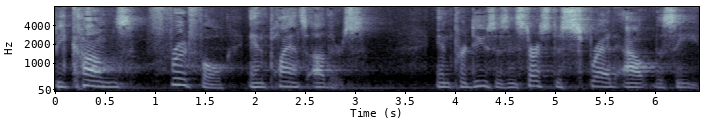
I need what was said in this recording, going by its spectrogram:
becomes fruitful and plants others and produces and starts to spread out the seed.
